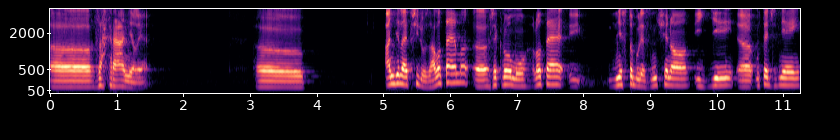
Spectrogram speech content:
uh, zachránil je. Uh, andělé přijdou za Lotem, uh, řeknou mu, Loté, město bude zničeno, jdi, uh, uteč z něj,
